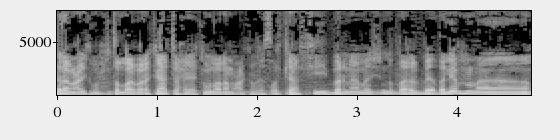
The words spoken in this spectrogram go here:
السلام عليكم ورحمة الله وبركاته. حياكم الله أنا معكم فيصل كاف في برنامج النظارة البيضاء. اليوم آه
